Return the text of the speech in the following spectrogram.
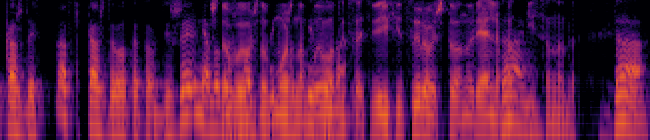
каждой ставке, каждое вот это движение, Чтобы, чтобы можно было, подписано. так сказать, верифицировать, что оно реально Да. подписано, да. Да,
